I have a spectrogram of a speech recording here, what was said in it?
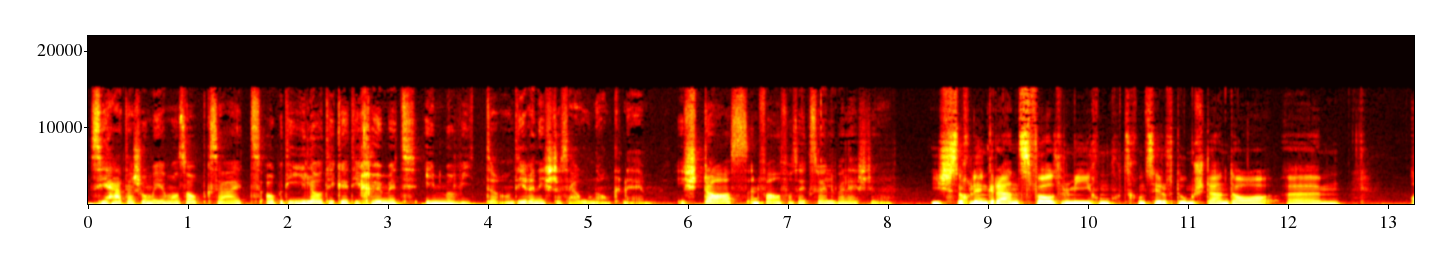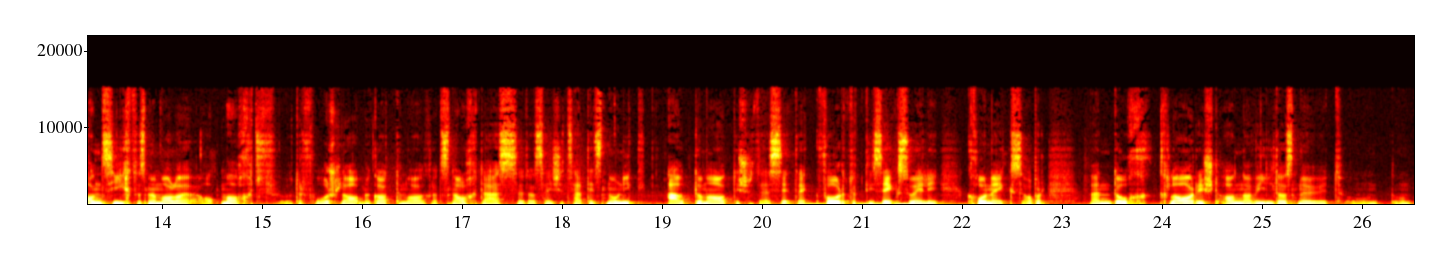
Sie hat auch schon mehrmals abgesagt, aber die Einladungen die kommen immer weiter und ihr ist das auch unangenehm. Ist das ein Fall von sexueller Belästigung? Ist so ein, ein Grenzfall für mich und es kommt sehr auf die Umstände an. Ähm, an sich, dass man mal abmacht oder vorschlägt, man geht mal zu Nacht essen, das heißt, jetzt hat jetzt noch nicht automatisch der geforderte sexuelle Konnex, aber wenn doch klar ist, Anna will das nicht und, und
